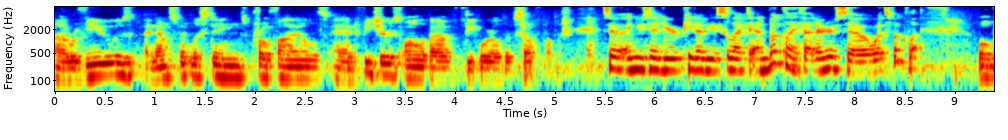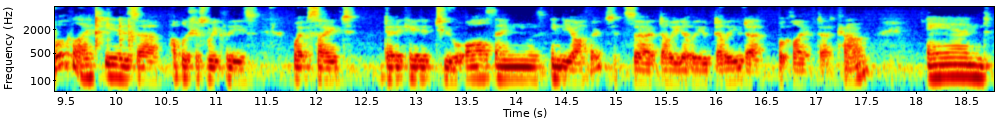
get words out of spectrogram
uh, reviews, announcement listings, profiles, and features all about the world of self publishing. So, and you said you're PW Select and Book Life editor. So, what's Book Life? Well, Book Life is uh, Publishers Weekly's website dedicated to all things indie authors. It's uh, www.booklife.com. And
